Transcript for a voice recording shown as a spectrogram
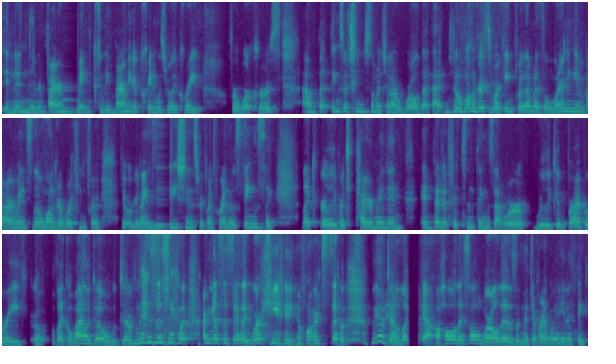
in, in an environment the environment you're creating was really great for workers. Um, but things are changed so much in our world that that no longer is working for them as a learning environment. It's no longer working for the organizations we're going for. And those things like like early retirement and and benefits and things that were really good bribery uh, like a while ago don't necessarily aren't necessarily working anymore. So we have to yeah. look at a whole this whole world is in a different way. And I think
